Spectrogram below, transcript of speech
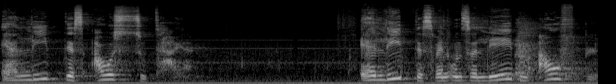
Er liebt es auszuteilen. Er liebt es, wenn unser Leben aufblüht.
